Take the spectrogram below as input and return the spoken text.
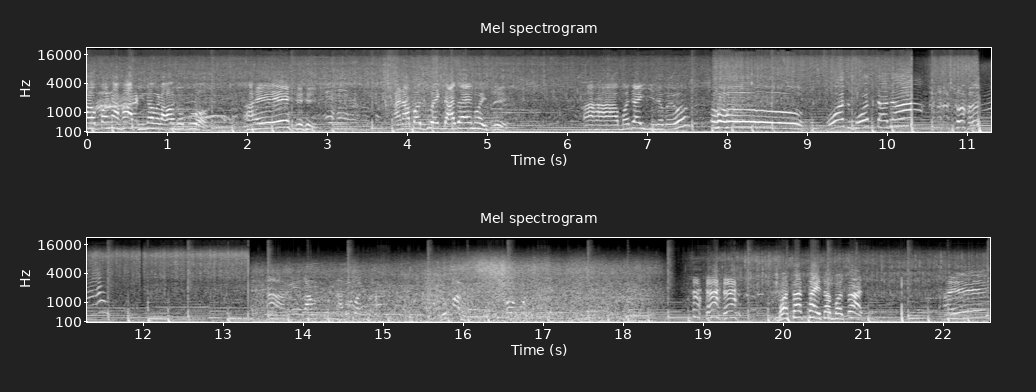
મારો પણ હાથી નવડાવો છો તું હા હે અને આ બધું એક દાદા એનો હોય છે. હા હા મજા આવી ગઈ છે ભાઈ ઓહો. મોજ મોજ, દાદા. વસાદ થાય છે વસાદ અરે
